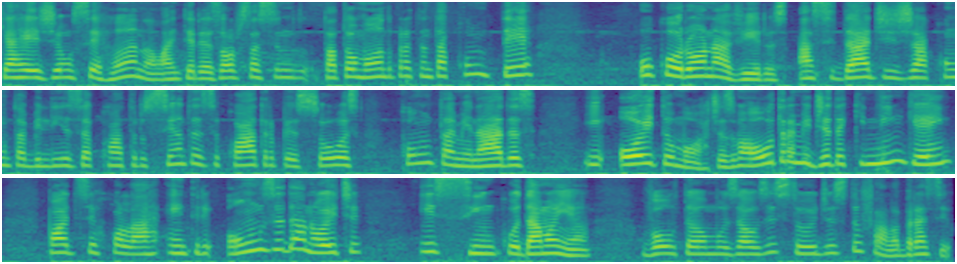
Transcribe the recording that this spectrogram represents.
que a região serrana, lá em Teresópolis, está, está tomando para tentar conter o coronavírus. A cidade já contabiliza 404 pessoas contaminadas e oito mortes. Uma outra medida que ninguém pode circular entre 11 da noite e 5 da manhã. Voltamos aos estúdios do Fala Brasil.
